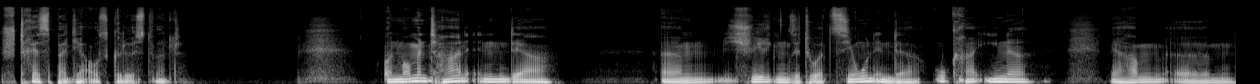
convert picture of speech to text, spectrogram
Stress bei dir ausgelöst wird. Und momentan in der ähm, schwierigen Situation in der Ukraine, wir haben ähm,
